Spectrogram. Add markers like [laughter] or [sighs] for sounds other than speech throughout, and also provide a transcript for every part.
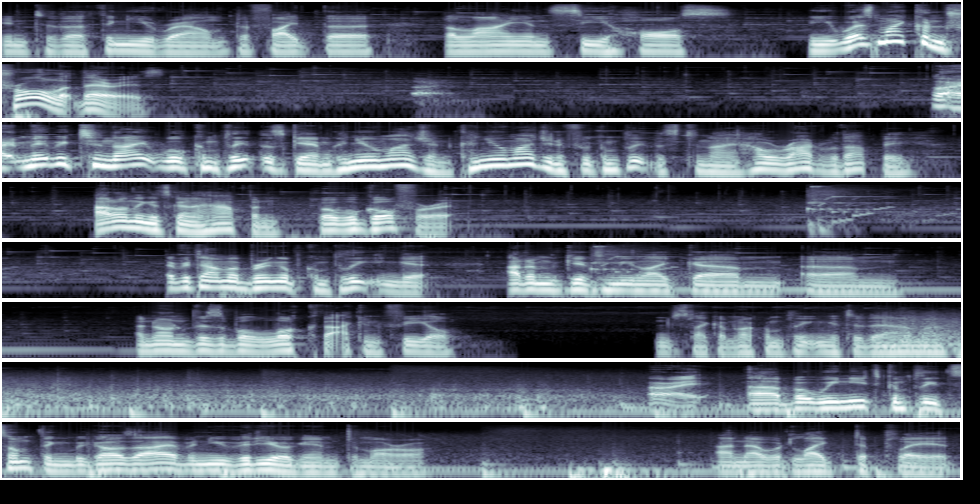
into the thingy realm to fight the, the lion, sea horse. Where's my controller? There is. Alright, maybe tonight we'll complete this game. Can you imagine? Can you imagine if we complete this tonight? How rad would that be? I don't think it's gonna happen, but we'll go for it. Every time I bring up completing it, Adam gives me like um um a non-visible look that I can feel. I'm just like I'm not completing it today, am I? Alright, uh, but we need to complete something because I have a new video game tomorrow. And I would like to play it.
